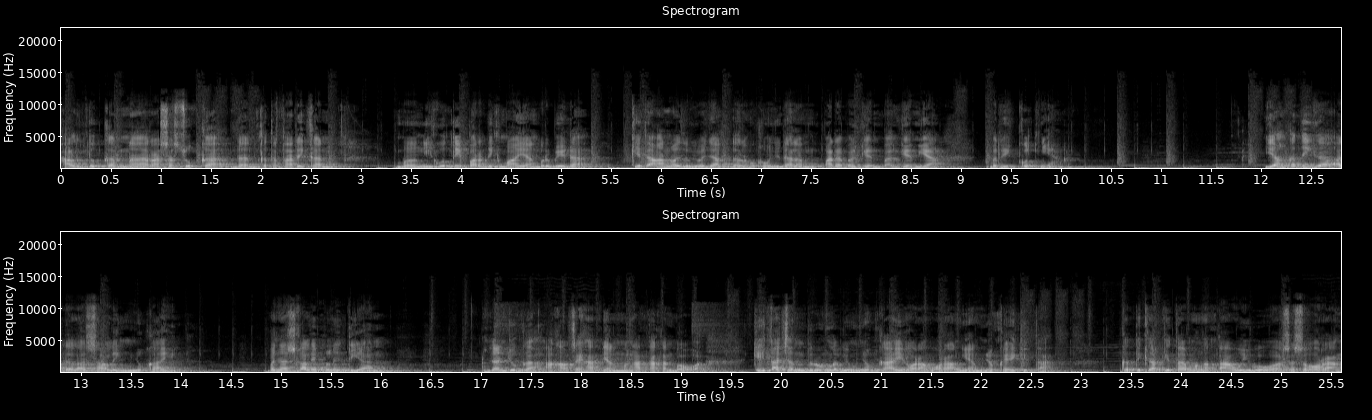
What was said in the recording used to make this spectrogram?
Hal itu karena rasa suka dan ketertarikan mengikuti paradigma yang berbeda. Kita akan lebih banyak dalam hukum ini dalam pada bagian-bagian yang berikutnya. Yang ketiga adalah saling menyukai. Banyak sekali penelitian dan juga akal sehat yang mengatakan bahwa kita cenderung lebih menyukai orang-orang yang menyukai kita. Ketika kita mengetahui bahwa seseorang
